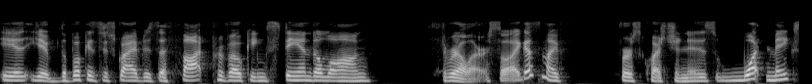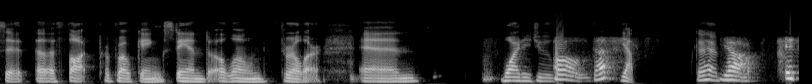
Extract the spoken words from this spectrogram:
is you know, the book is described as a thought-provoking standalone thriller. So I guess my first question is what makes it a thought provoking standalone thriller? And why did you? Oh, that's. Yeah. Go ahead. Yeah. It's,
